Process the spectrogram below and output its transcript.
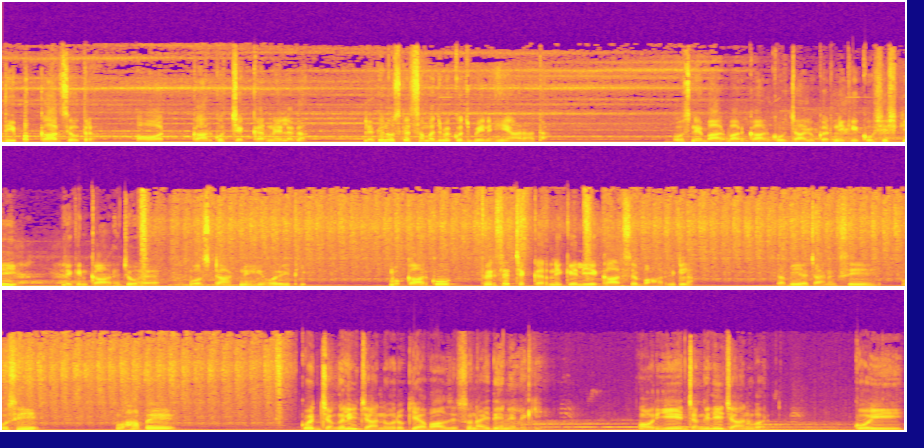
दीपक कार से उतरा। और कार को चेक करने लगा, लेकिन उसके समझ में कुछ भी नहीं आ रहा था। उसने बार बार कार को चालू करने की कोशिश की, लेकिन कार जो है, वो स्टार्ट नहीं हो रही थी। वो कार को फिर से चेक करने के लिए कार से बाहर निकला। तभी अचानक से उसे वहाँ पे कुछ जंगली जानवरों की आवाज़ें सुनाई देने लगी। और ये जंगली जानवर कोई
